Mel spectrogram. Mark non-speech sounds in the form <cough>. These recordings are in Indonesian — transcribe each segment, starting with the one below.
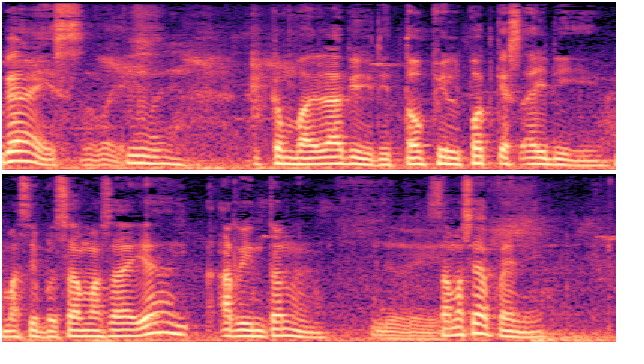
Halo guys, kembali lagi di Tobil Podcast ID Masih bersama saya Arlinton Sama siapa ini?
